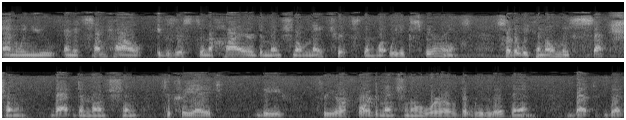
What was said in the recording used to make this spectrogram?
And when you, and it somehow exists in a higher dimensional matrix than what we experience so that we can only section that dimension to create the three or four dimensional world that we live in. But that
